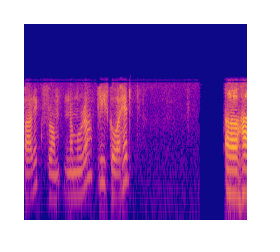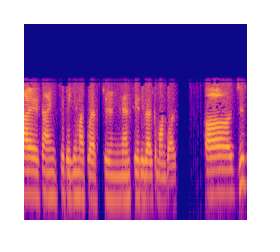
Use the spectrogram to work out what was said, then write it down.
Parikh from Nomura. Please go ahead. Uh, hi. Thanks for taking my question, and Thierry, welcome on board. Uh, just,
